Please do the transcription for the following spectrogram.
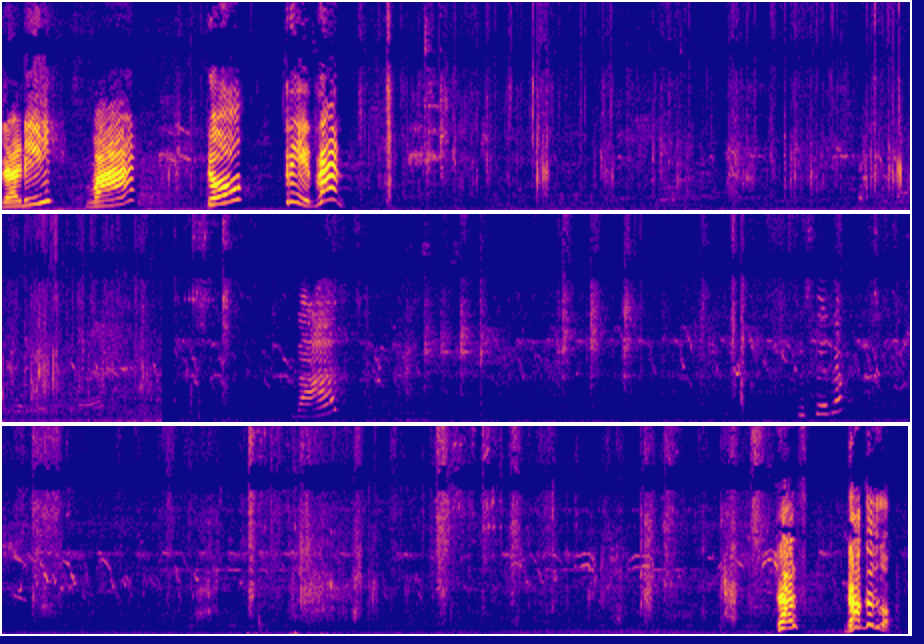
Ready? One, two, three, run! Ralph, dog go.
